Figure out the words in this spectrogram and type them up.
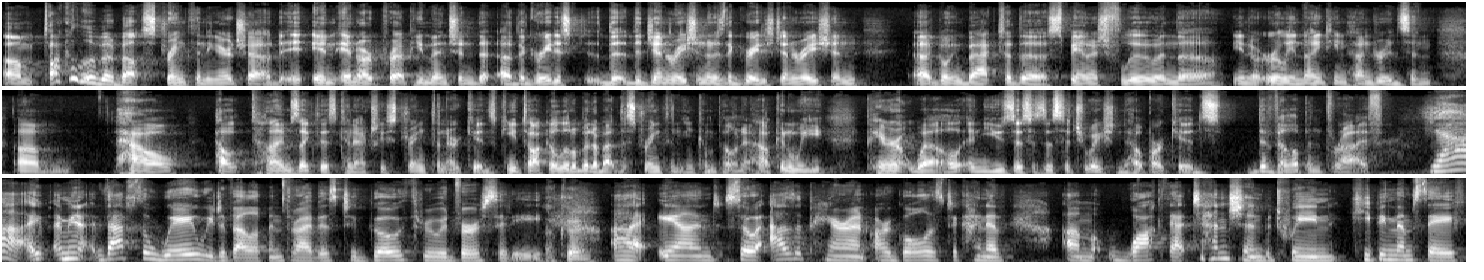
Um, talk a little bit about strengthening our child. In, in, in our prep, you mentioned uh, the greatest, the, the generation known as the greatest generation, uh, going back to the Spanish flu in the you know early 1900s, and um, how how times like this can actually strengthen our kids. Can you talk a little bit about the strengthening component? How can we parent well and use this as a situation to help our kids develop and thrive? Yeah, I, I mean, that's the way we develop and thrive is to go through adversity. Okay. Uh, and so, as a parent, our goal is to kind of um, walk that tension between keeping them safe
